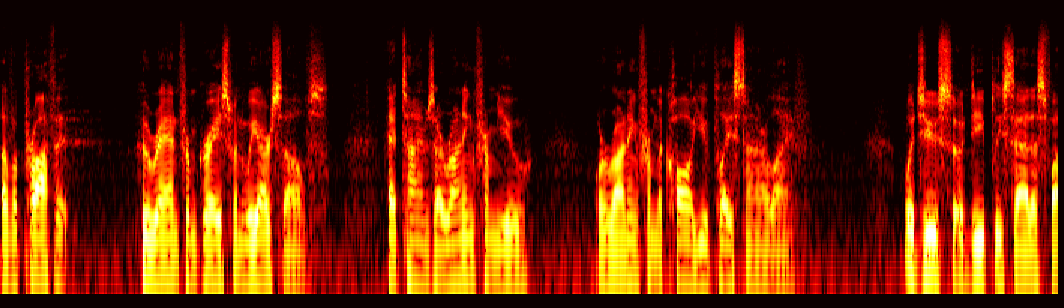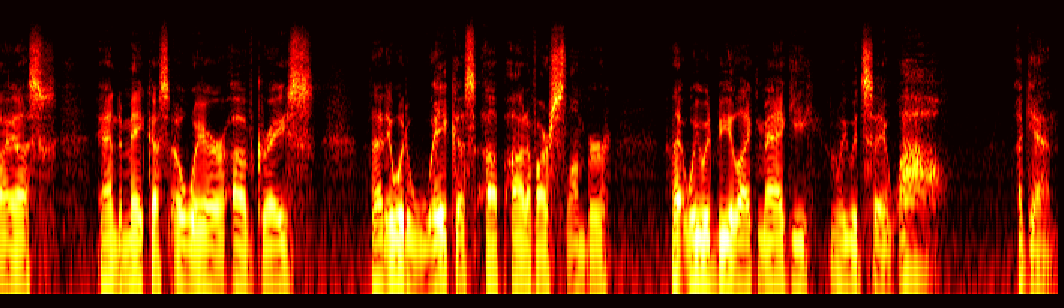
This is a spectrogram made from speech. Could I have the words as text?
of a prophet who ran from grace when we ourselves at times are running from you or running from the call you've placed on our life. Would you so deeply satisfy us and make us aware of grace that it would wake us up out of our slumber, that we would be like Maggie and we would say, Wow, again.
